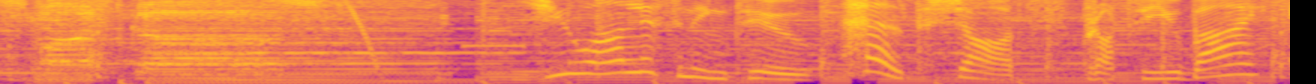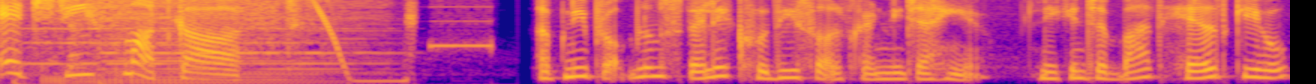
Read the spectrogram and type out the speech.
Smartcast. You are listening to Health Shots brought to you by HD Smartcast. अपनी प्रॉब्लम्स पहले खुद ही सॉल्व करनी चाहिए लेकिन जब बात हेल्थ की हो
